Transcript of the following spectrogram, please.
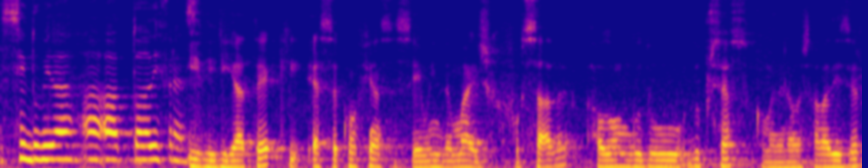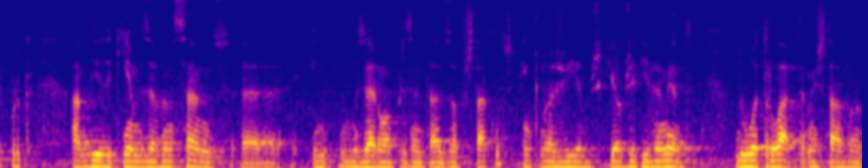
sem dúvida, a, a toda a diferença. E diria até que essa confiança saiu ainda mais reforçada ao longo do, do processo, como a Daniela estava a dizer, porque à medida que íamos avançando uh, e, e, nos eram apresentados obstáculos, em que nós víamos que objetivamente do outro lado também estava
